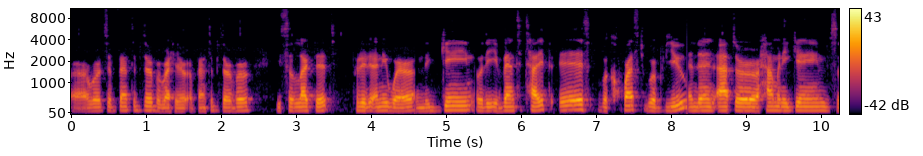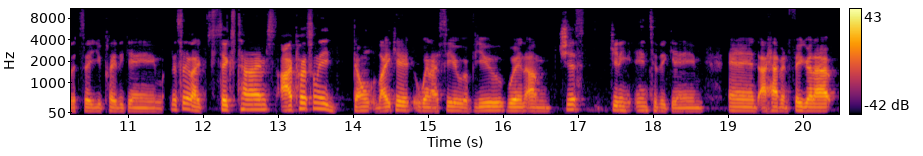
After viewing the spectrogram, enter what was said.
uh, where it's event observer right here, event observer, you select it, put it anywhere. And the game or the event type is request review. And then after how many games, let's say you play the game, let's say like six times. I personally don't like it when I see a review when I'm just getting into the game and I haven't figured out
